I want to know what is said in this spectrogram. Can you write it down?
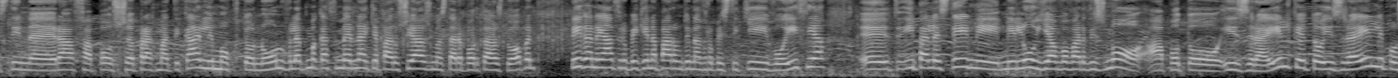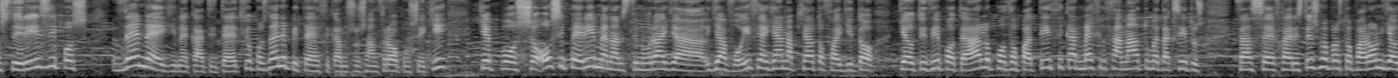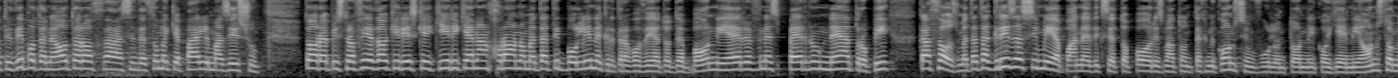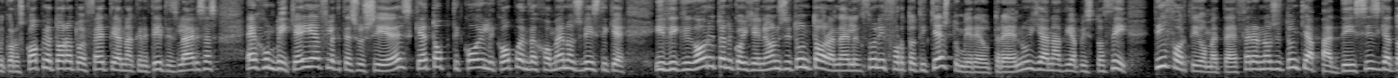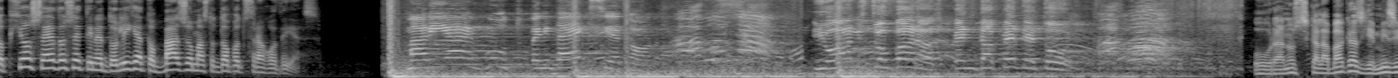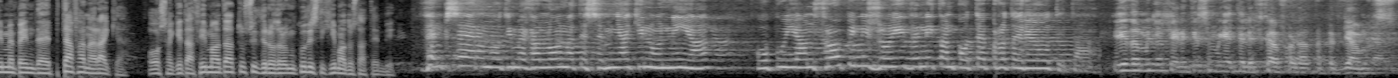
στην Ράφα πως πραγματικά πραγματικά λιμοκτονούν. Βλέπουμε καθημερινά και παρουσιάζουμε στα ρεπορτάζ του Open. Πήγαν οι άνθρωποι εκεί να πάρουν την ανθρωπιστική βοήθεια. Ε, οι Παλαιστίνοι μιλούν για βομβαρδισμό από το Ισραήλ και το Ισραήλ υποστηρίζει πως δεν έγινε κάτι τέτοιο, πως δεν επιτέθηκαν στους ανθρώπους εκεί και πως όσοι περίμεναν στην ουρά για, για βοήθεια, για ένα πιάτο φαγητό και οτιδήποτε άλλο, ποδοπατήθηκαν μέχρι θανάτου μεταξύ τους. Θα σε ευχαριστήσουμε προς το παρόν για οτιδήποτε νεότερο. Θα συνδεθούμε και πάλι μαζί σου. Τώρα, επιστροφή εδώ, κυρίες και κύριοι, και έναν χρόνο μετά την πολύ νεκρή τραγωδία των Τεμπών, οι έρευνες παίρνουν νέα τροπή. Καθώς μετά τα γκρίζα σημεία που ανέδειξε το πόρισμα των τεχνικών συμβούλων των οικογενειών, στο μικροσκόπιο τώρα του εφέτη ανακριτή της Λάρισας έχουν μπει και οι έφλεκτες ουσίες και το οπτικό υλικό που ενδεχομένως σβήστηκε. Οι δικηγόροι των οικογενειών ζητούν τώρα να ελεγχθούν οι φορτωτικές του μοιραίου τρένου για να διαπιστωθεί τι φορτίο μετέφερε, ενώ ζητούν και απαντήσεις για το ποιος έδωσε την εντολή για τον μπάζωμα στον τόπο της τραγωδίας. Μαρία Εγούτ, 56 ετών. Ιωάννης Τζοβάρας, 55 ετών. Ο ουρανός της Καλαμπάκας γεμίζει με 57 φαναράκια, όσα και τα θύματα του σιδηροδρομικού δυστυχήματος στα Τέμπη. Δεν ξέραμε ότι μεγαλώνατε σε μια κοινωνία όπου η ανθρώπινη ζωή δεν ήταν ποτέ προτεραιότητα. Είδαμε και χαιρετήσαμε για τελευταία φορά τα παιδιά μας.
